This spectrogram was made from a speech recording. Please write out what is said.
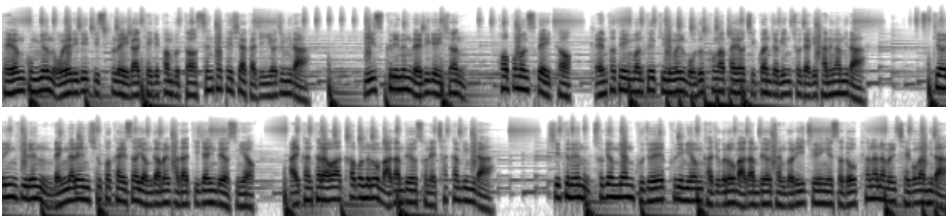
대형 곡면 OLED 디스플레이가 계기판부터 센터페시아까지 이어집니다. 이 스크린은 내비게이션, 퍼포먼스 데이터, 엔터테인먼트 기능을 모두 통합하여 직관적인 조작이 가능합니다. 스티어링 휠은 맥라렌 슈퍼카에서 영감을 받아 디자인되었으며 알칸타라와 카본으로 마감되어 손에 착 감깁니다. 시트는 초경량 구조의 프리미엄 가죽으로 마감되어 장거리 주행에서도 편안함을 제공합니다.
